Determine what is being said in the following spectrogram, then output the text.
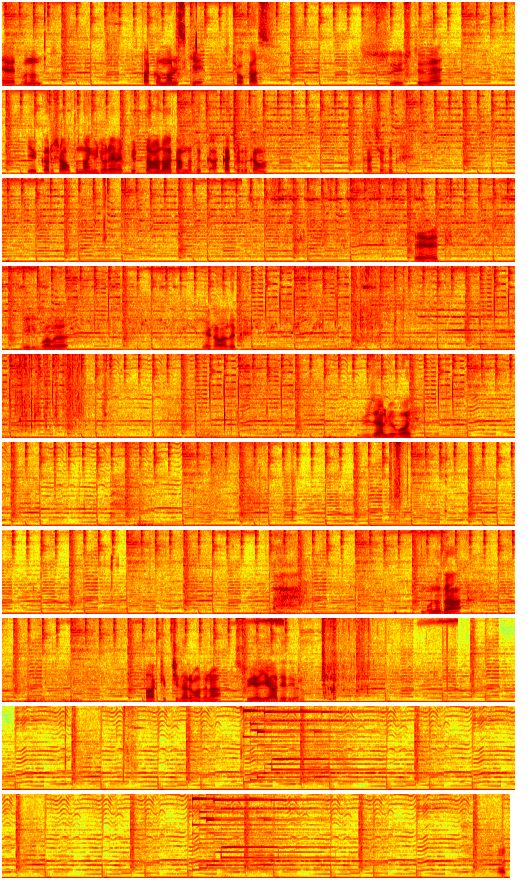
Evet, bunun takılma riski çok az. Su üstü ve bir karış altından geliyor. Evet, bir tane daha kandırdık. Ah, kaçırdık ama. Kaçırdık. Evet. İlk balığı yakaladık. Güzel bir boy. Bunu da takipçilerim adına suya iade ediyorum.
